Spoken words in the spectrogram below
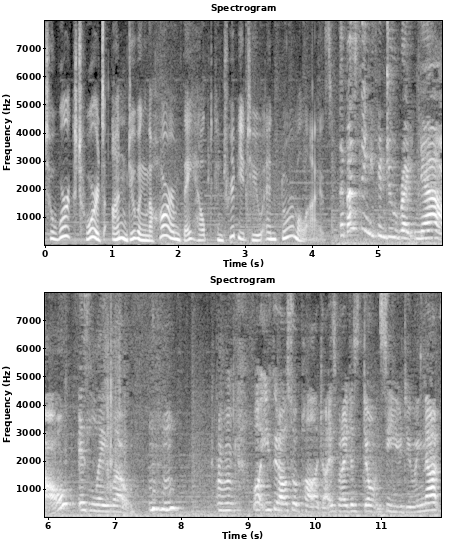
to work towards undoing the harm they helped contribute to and normalize. The best thing you can do right now is lay low. Mm-hmm. Mm-hmm. Well, you could also apologize, but I just don't see you doing that.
